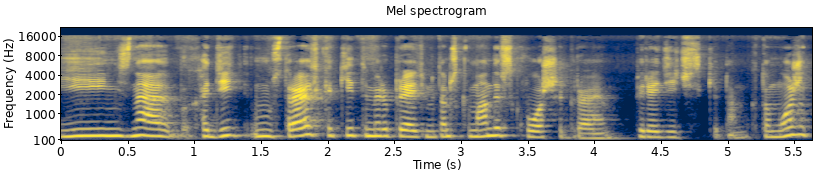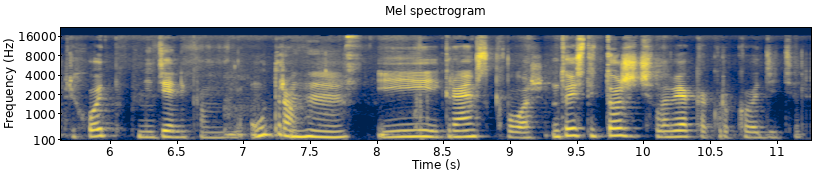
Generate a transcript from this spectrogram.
И, не знаю, ходить, устраивать какие-то мероприятия. Мы там с командой в сквош играем периодически. Там, кто может, приходит по понедельникам утром mm-hmm. и играем в сквош. Ну, то есть ты тоже человек как руководитель.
